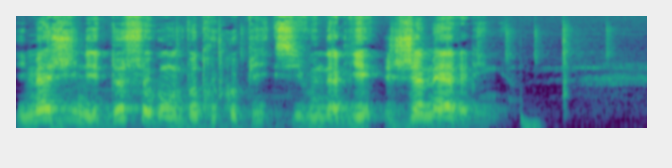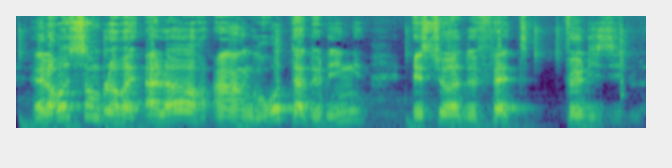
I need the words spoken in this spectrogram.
Imaginez deux secondes votre copie si vous n'alliez jamais à la ligne. Elle ressemblerait alors à un gros tas de lignes et serait de fait peu lisible.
